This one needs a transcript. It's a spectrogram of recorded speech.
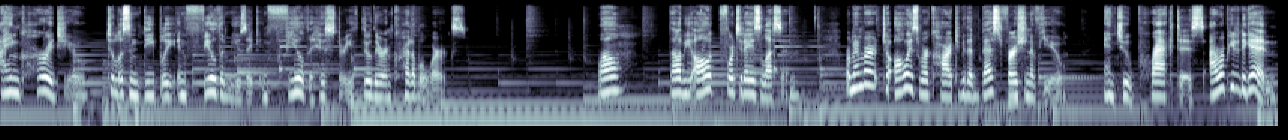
I encourage you to listen deeply and feel the music and feel the history through their incredible works. Well, that'll be all for today's lesson. Remember to always work hard to be the best version of you and to practice. I repeat it again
